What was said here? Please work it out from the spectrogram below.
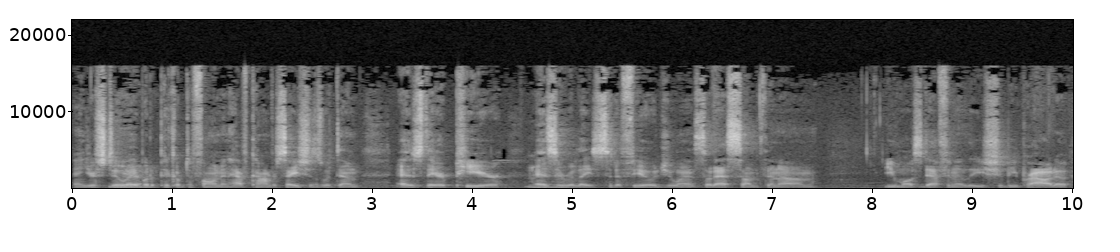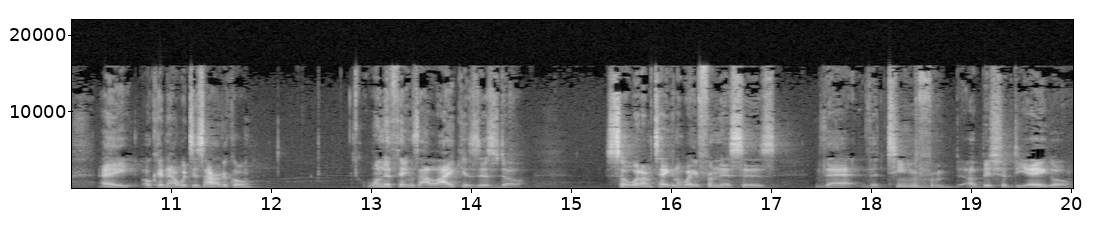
and you're still Yeah. able to pick up the phone and have conversations with them as their peer as Mm-hmm. it relates to the field you're in. So that's something um, you most definitely should be proud of. Hey, okay, now with this article, one of the things I like is this though. So what I'm taking away from this is that the team from uh, Bishop Diego,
